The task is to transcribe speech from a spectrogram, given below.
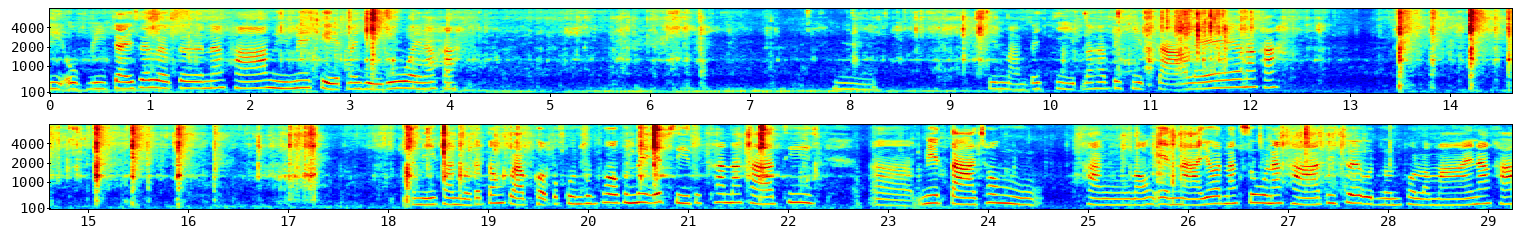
ดีอกดีใจซะเหลือเกินนะคะ มีแม่เกดมาอยู่ด้วยนะคะอืมพี่หม่ำไปจีบนะคะ ไปจีบสาวแล้วนะคะอันนี้คันเหมือนก็ต้องกราบขอบพระคุณคุณพ่อคุณแม่เอฟซีทุกท่านนะคะที่เอ่อเมตตาช่อง ทางน้องเอ็นนายอดนักสู้นะคะ ที่ช่วยอุดหนุนผลไม้นะคะ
